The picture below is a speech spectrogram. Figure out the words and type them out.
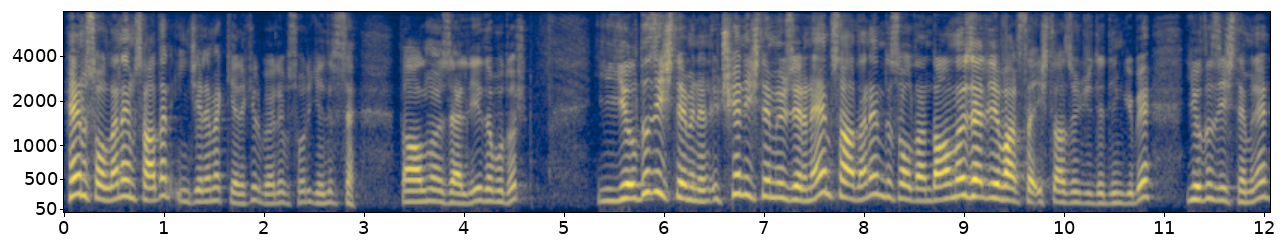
Hem soldan hem sağdan incelemek gerekir böyle bir soru gelirse. Dağılma özelliği de budur. Yıldız işleminin üçgen işlemi üzerine hem sağdan hem de soldan dağılma özelliği varsa işte az önce dediğim gibi yıldız işleminin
